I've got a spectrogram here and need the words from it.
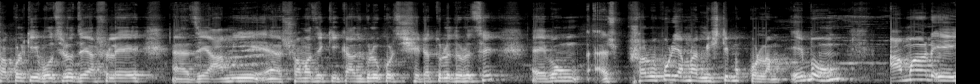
সকলকেই বলছিল যে আসলে যে আমি সমাজে কি কাজগুলো করছি সেটা তুলে ধরেছে এবং সর্বোপরি আমরা মিষ্টিমুখ করলাম এবং আমার এই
